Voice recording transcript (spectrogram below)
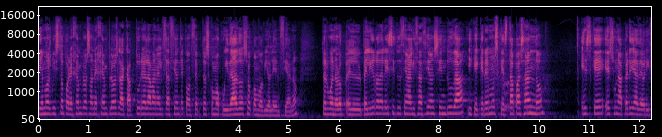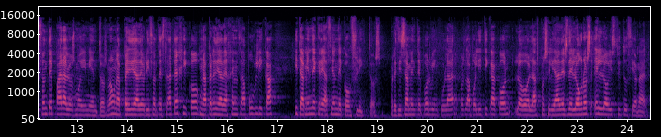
Y hemos visto, por ejemplo, son ejemplos la captura y la banalización de conceptos como cuidados o como violencia, ¿no? Entonces, bueno, el peligro de la institucionalización, sin duda, y que creemos que está pasando, es que es una pérdida de horizonte para los movimientos, ¿no? una pérdida de horizonte estratégico, una pérdida de agencia pública y también de creación de conflictos, precisamente por vincular pues, la política con las posibilidades de logros en lo institucional.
